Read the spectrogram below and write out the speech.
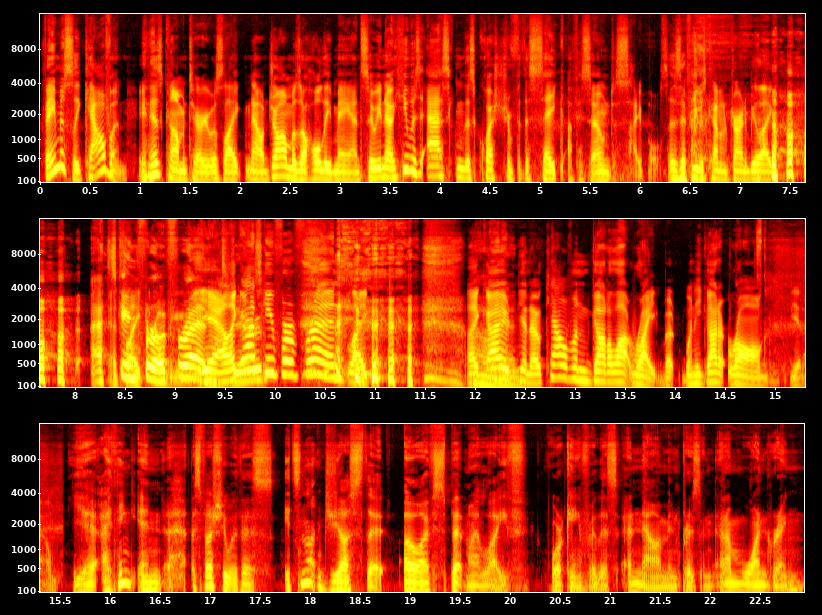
famously Calvin in his commentary was like, now John was a holy man, so you know he was asking this question for the sake of his own disciples, as if he was kind of trying to be like Asking like- for a friend. Yeah, like dude. asking for a friend. Like, like oh, I, man. you know, Calvin got a lot right, but when he got it wrong, you know, Yeah, I think, and especially with this, it's not just that, oh, I've spent my life working for this and now I'm in prison and I'm wondering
